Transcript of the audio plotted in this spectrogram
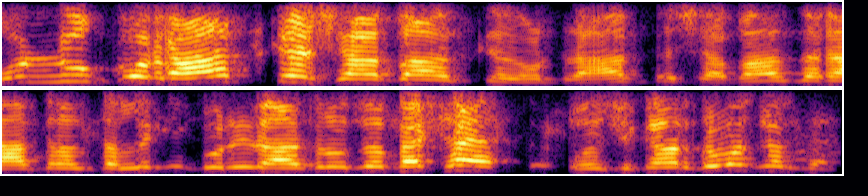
الو کو رات کا شہباز کہ رات کا شہباز رات نال تلے کی پوری رات رو تو بیٹھا ہے، وہ شکار تھوڑا کرتا۔ ہے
